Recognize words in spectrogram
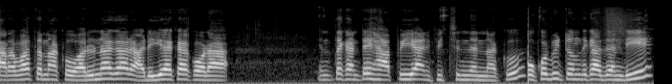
తర్వాత నాకు అరుణ గారు అడిగాక కూడా ఇంతకంటే హ్యాపీగా అనిపించిందండి నాకు. కోకోబిట్ ఉంది కదండి.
